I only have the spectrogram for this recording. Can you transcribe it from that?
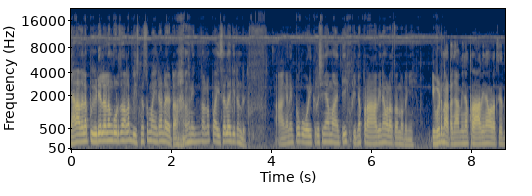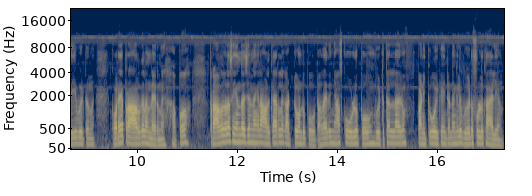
ഞാൻ അതെല്ലാം പീടിയിലെല്ലാം കൊടുത്ത് നല്ല ബിസിനസ് മൈൻഡ് ഉണ്ടായി കേട്ടോ. അങ്ങനെ നല്ല പൈസ ആക്കിയിട്ടുണ്ട്. അങ്ങനെ ഇപ്പോൾ കോഴിക്കൃഷി ഞാൻ മാറ്റി പിന്നെ പ്രാവിനെ വളർത്താൻ തുടങ്ങി. ഇവിടെ നട്ടോ ഞാൻ പിന്നെ പ്രാവിനെ വളർത്തിയത് ഈ വീട്ടിൽ നിന്ന് കുറേ പ്രാവുകളുണ്ടായിരുന്നു. അപ്പോൾ പ്രാവുകളെ ചെയ്യുന്നത് വെച്ചിട്ടുണ്ടെങ്കിൽ ആൾക്കാരെല്ലാം കട്ടുകൊണ്ട് പോകും അതായത് ഞാൻ സ്കൂളിൽ പോകും വീട്ടിലത്തെ എല്ലാവരും പണിക്ക് പോയി കഴിഞ്ഞിട്ടുണ്ടെങ്കിൽ വീട് ഫുള്ള് കാലിയാണ്.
